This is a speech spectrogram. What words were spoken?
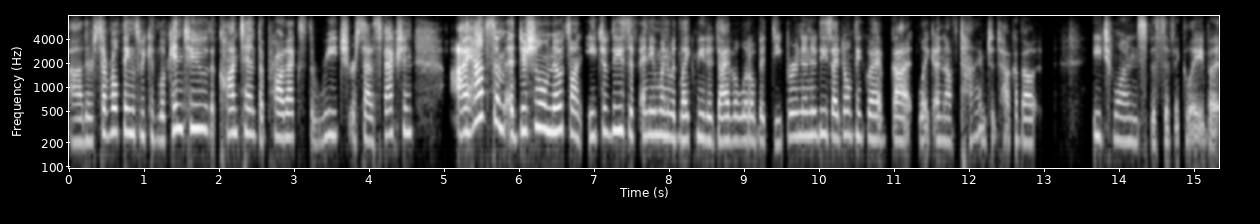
uh, there's several things we could look into, the content, the products, the reach or satisfaction. I have some additional notes on each of these if anyone would like me to dive a little bit deeper in any of these. I don't think I've got like enough time to talk about each one specifically, but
